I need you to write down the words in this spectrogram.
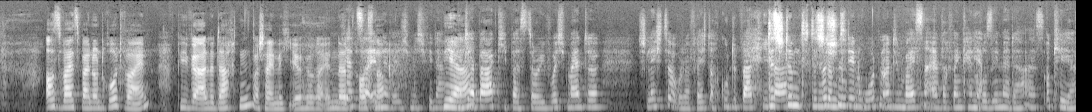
aus Weißwein und Rotwein, wie wir alle dachten. Wahrscheinlich ihr HörerInnen da Jetzt draußen noch. erinnere ich mich wieder. Ja. Mit der Barkeeper-Story, wo ich meinte, schlechte oder vielleicht auch gute Barkeeper Das stimmt, das mischen stimmt. den roten und den weißen einfach, wenn kein Ja. Rosé mehr da ist. Okay, ja.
